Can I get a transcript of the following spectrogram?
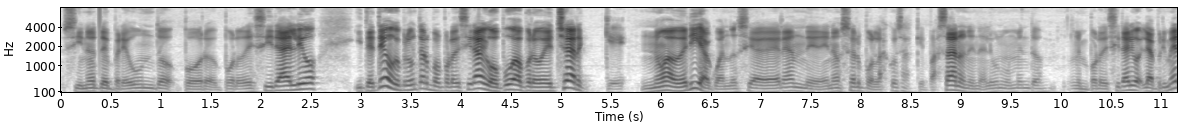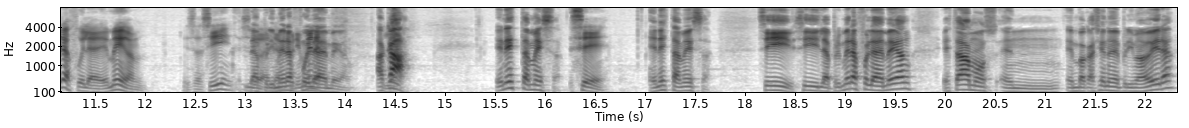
si no te pregunto por, por decir algo. Y te tengo que preguntar por, por decir algo. Puedo aprovechar que no habría cuando sea grande de no ser por las cosas que pasaron en algún momento en por decir algo. La primera fue la de Megan. ¿Es así? La primera fue la de Megan. Acá, en esta mesa. Sí. En esta mesa. Sí, sí, la primera fue la de Megan. Estábamos en, en vacaciones de primavera,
